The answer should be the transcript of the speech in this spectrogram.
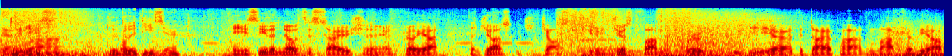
Yeah, to, you uh, to do it easier. and you can see the notes of Saush and Krillia. They're just, just, excuse me, just farming through the uh, the dire part of the map, but they are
